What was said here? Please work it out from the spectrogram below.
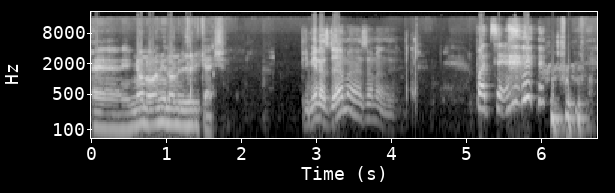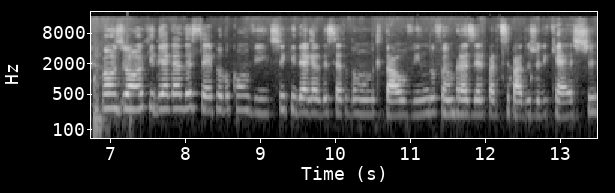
é, em meu nome e em nome do Juricast. Primeiras damas, Amanda? Pode ser. Bom, João, eu queria agradecer pelo convite, queria agradecer a todo mundo que está ouvindo. Foi um prazer participar do Juricast.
